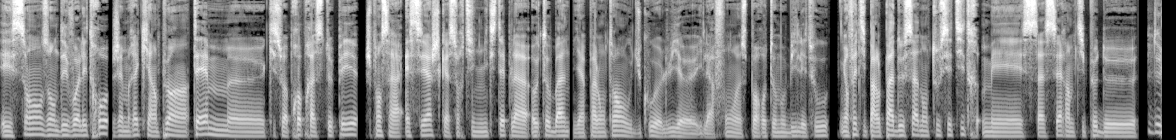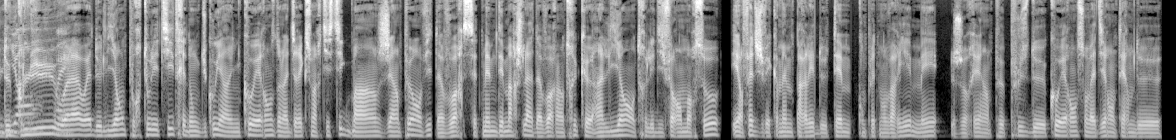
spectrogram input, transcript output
Et sans en dévoiler trop, j'aimerais qu'il y ait un peu un thème euh, qui soit propre à cette EP. Je pense à SCH qui a sorti une mixtape, la Autobahn, il y a pas longtemps, où du coup, euh, lui, euh, il est à fond sport automobile et tout. Et en fait, il parle pas de ça dans tous ses titres, mais ça sert un petit peu de, De, de liant, glue, ouais. voilà, ouais, de liant pour tous les titres. Et donc, du coup, il y a une cohérence dans la direction artistique. Ben, j'ai un peu envie d'avoir cette même démarche-là, d'avoir un truc, un liant entre les différents morceaux. Et en fait, je vais quand même parler de thèmes complètement variés, mais j'aurai un peu plus de cohérence, on va dire, en termes de,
